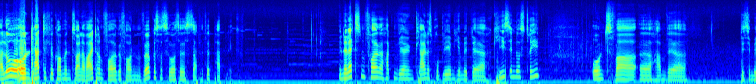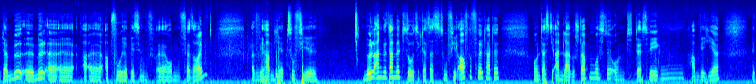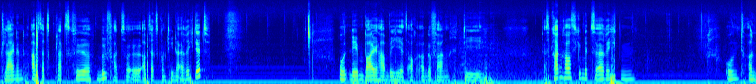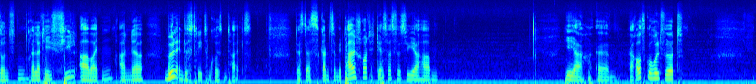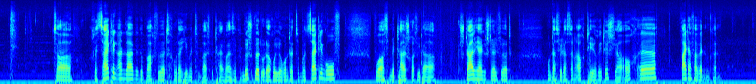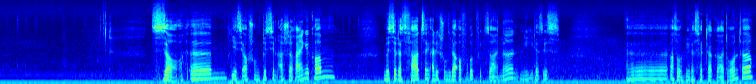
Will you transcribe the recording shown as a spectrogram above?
Hallo und herzlich willkommen zu einer weiteren Folge von Workers Resources Battlefield Public. In der letzten Folge hatten wir ein kleines Problem hier mit der Kiesindustrie. Und zwar äh, haben wir ein bisschen mit der Müll, äh, Müllabfuhr äh, äh, hier ein bisschen äh, rum versäumt. Also wir haben hier zu viel Müll angesammelt, so sich, dass das zu viel aufgefüllt hatte und dass die Anlage stoppen musste und deswegen haben wir hier einen kleinen Absatzplatz für Müllfahrzeuge, äh, Absatzcontainer errichtet. Und nebenbei haben wir hier jetzt auch angefangen, die, das Krankenhaus hier mit zu errichten. Und ansonsten relativ viel arbeiten an der Müllindustrie zum größten Teil. Dass das ganze Metallschrott, das was wir hier haben, hier ähm, herausgeholt wird, zur Recyclinganlage gebracht wird oder hiermit zum Beispiel teilweise gemischt wird oder hier runter zum Recyclinghof, wo aus dem Metallschrott wieder Stahl hergestellt wird und dass wir das dann auch theoretisch ja auch äh, weiterverwenden können. So, ähm, hier ist ja auch schon ein bisschen Asche reingekommen. Müsste das Fahrzeug eigentlich schon wieder auf dem Rückweg sein, ne? Nee, das ist... Äh, achso, nee, das fährt da gerade runter.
